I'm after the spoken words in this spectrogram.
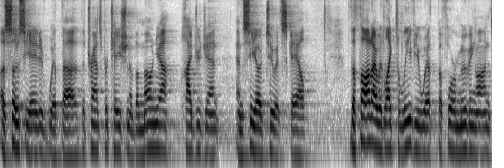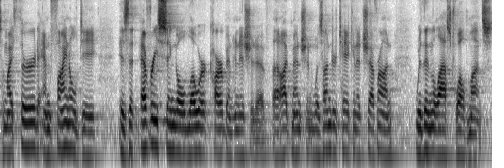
associated with uh, the transportation of ammonia, hydrogen, and CO2 at scale. The thought I would like to leave you with before moving on to my third and final D is that every single lower carbon initiative that I've mentioned was undertaken at Chevron within the last 12 months.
